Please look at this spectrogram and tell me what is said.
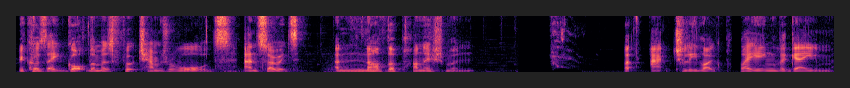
because they got them as FUT champs rewards. And so it's another punishment but actually like playing the game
